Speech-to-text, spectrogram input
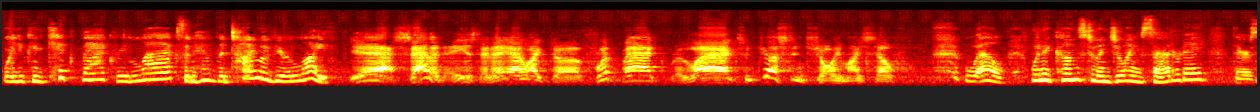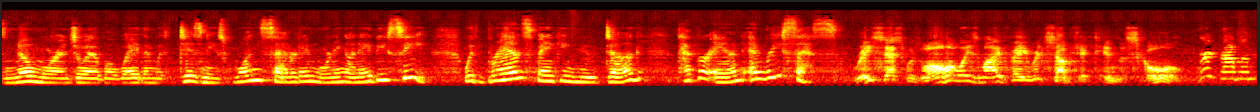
where you can kick back, relax, and have the time of your life. yeah, Saturday is the day I like to flip back, relax, and just enjoy myself. Well, when it comes to enjoying Saturday, there's no more enjoyable way than with Disney's One Saturday Morning on ABC, with brand spanking new Doug, Pepper Ann, and Recess. Recess was always my favorite subject in the school. Word problem.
